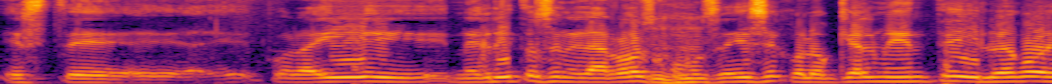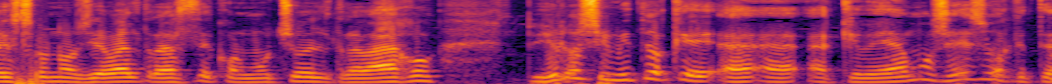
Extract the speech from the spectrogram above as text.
este por ahí negritos en el arroz, uh -huh. como se dice coloquialmente, y luego eso nos lleva al traste con mucho del trabajo. Yo los invito a que, a, a, a que veamos eso, a que te,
